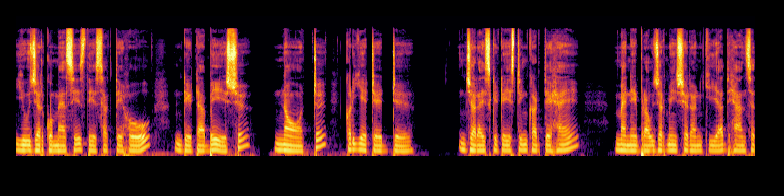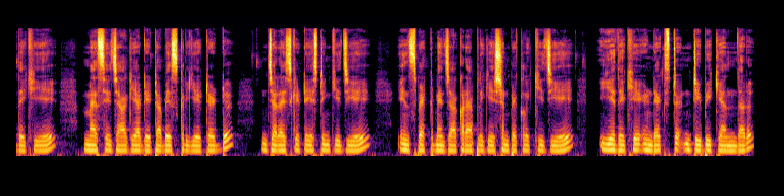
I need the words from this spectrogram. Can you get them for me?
यूज़र को मैसेज दे सकते हो डेटाबेस नॉट क्रिएटेड ज़रा इसकी टेस्टिंग करते हैं। मैंने ब्राउज़र में इसे रन किया, ध्यान से देखिए। मैसेज आ गया डेटाबेस क्रिएटेड ज़रा इसकी टेस्टिंग कीजिए। इंस्पेक्ट में जाकर एप्लीकेशन पे क्लिक कीजिए। ये देखिए इंडेक्स्ड डीबी के अंदर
